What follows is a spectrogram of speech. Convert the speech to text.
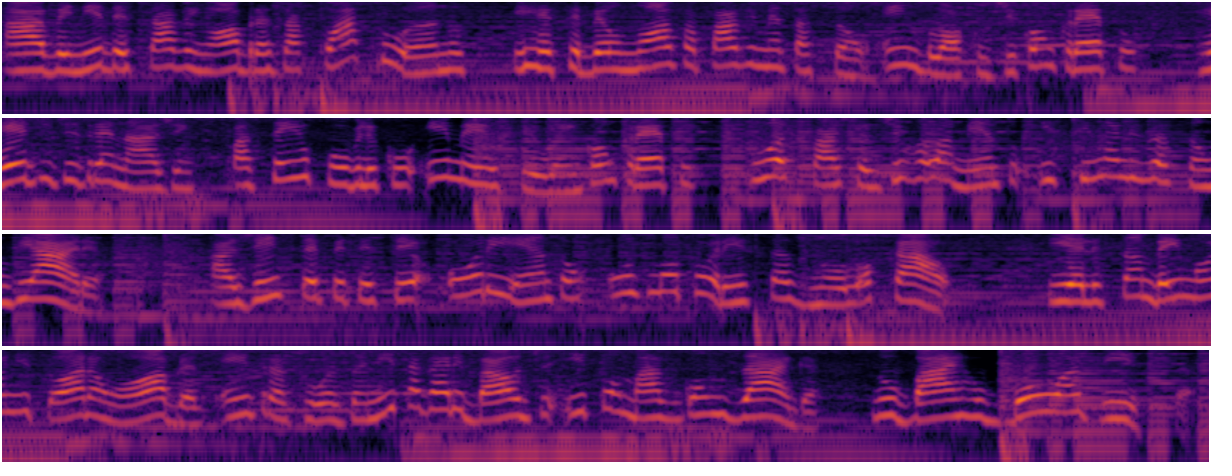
A avenida estava em obras há quatro anos e recebeu nova pavimentação em blocos de concreto, rede de drenagem, passeio público e meio-fio em concreto, duas faixas de rolamento e sinalização viária. Agentes da EPTC orientam os motoristas no local. E eles também monitoram obras entre as ruas Anita Garibaldi e Tomás Gonzaga, no bairro Boa Vista.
